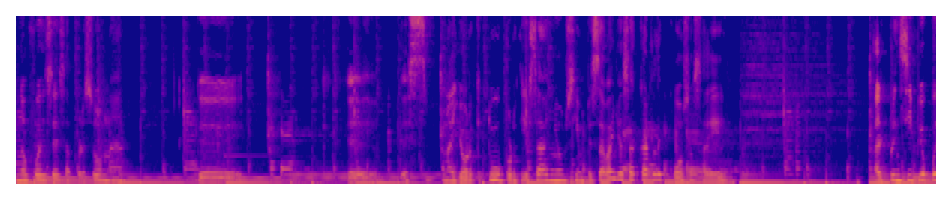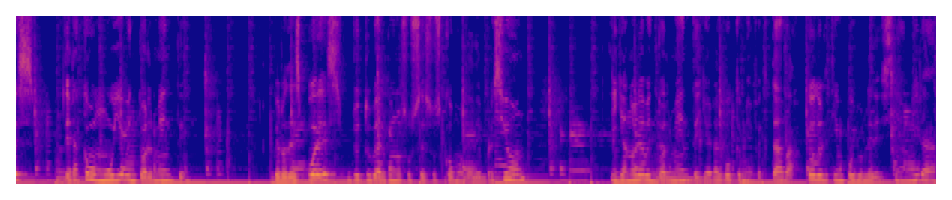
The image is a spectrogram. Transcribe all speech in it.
no fuese esa persona que, es mayor que tú por 10 años y empezaba yo a sacarle cosas a él. Al principio pues era como muy eventualmente, pero después yo tuve algunos sucesos como de depresión y ya no era eventualmente, ya era algo que me afectaba. Todo el tiempo yo le decía, mira,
